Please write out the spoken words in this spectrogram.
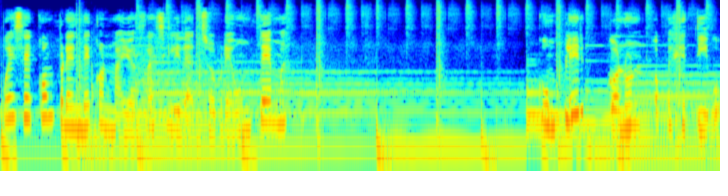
pues se comprende con mayor facilidad sobre un tema. Cumplir con un objetivo.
